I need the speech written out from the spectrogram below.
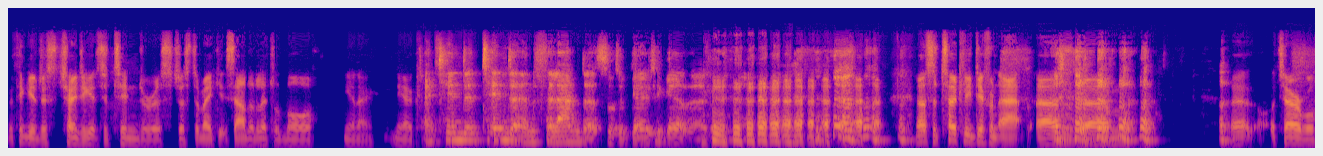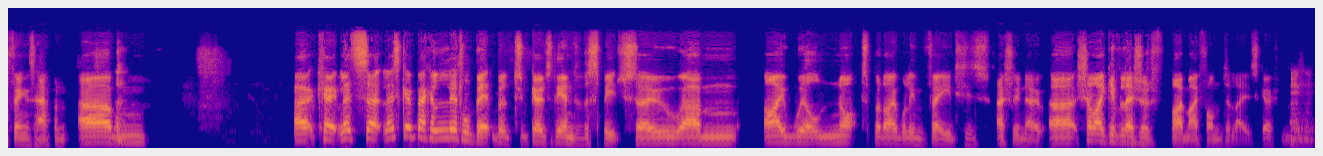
we're thinking of just changing it to Tinderous just to make it sound a little more, you know, neo and Tinder, Tinder and Philander sort of go together. That's a totally different app, and um, uh, terrible things happen. Um, okay, let's uh, let's go back a little bit, but to go to the end of the speech. So um, I will not, but I will invade his. Actually, no. Uh, shall I give leisure by my fond delays? Go from there. Mhm.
